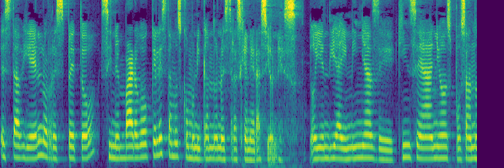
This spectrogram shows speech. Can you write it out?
está bien, lo respeto. Sin embargo, ¿qué le estamos comunicando a nuestras generaciones? Hoy en día hay niñas de 15 años posando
